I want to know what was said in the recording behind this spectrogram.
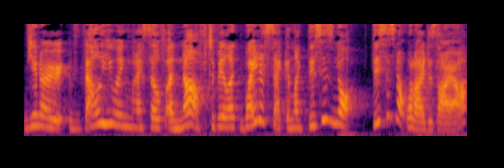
you know, valuing myself enough to be like, wait a second, like this is not this is not what I desire.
